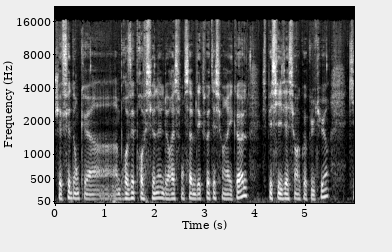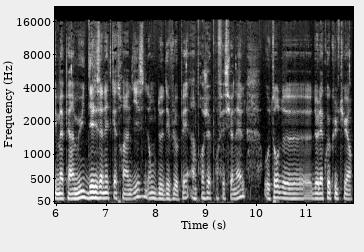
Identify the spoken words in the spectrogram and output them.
j'ai fait donc un, un brevet professionnel de responsable d'exploitation agricole, spécialisation aquaculture, qui m'a permis, dès les années de 90, donc, de développer un projet professionnel autour de, l'aquaculture.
